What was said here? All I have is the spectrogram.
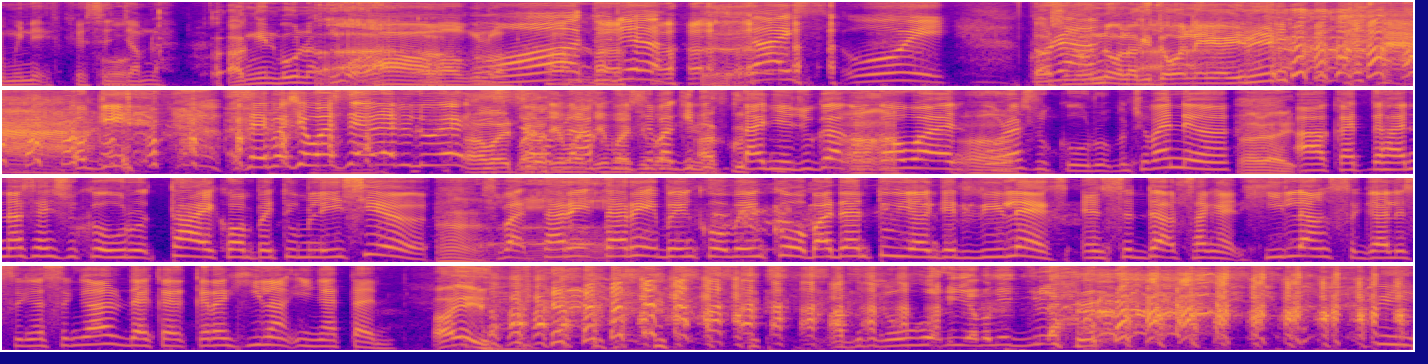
minit ke sejam lah. Angin pun nak keluar Ah, baru keluar. Oh tu dia Guys Oi Tak senonoh lah kita orang hari ni Okey Saya baca WhatsApp lah dulu eh Ah, baca. Risau Baca, baca, aku baca, Sebab baca. kita Aku- tanya juga Ah, kawan-kawan ah. Orang suka urut macam mana Alright. Ah, Kata Hana saya suka urut Thai Compare to Malaysia Ah. Sebab tarik-tarik Bengkok-bengkok Badan tu yang jadi relax And sedap sangat Hilang segala sengal-sengal Dan kadang-kadang hilang ingatan Air Aku tengok urut ni yang bagi gila Eh,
